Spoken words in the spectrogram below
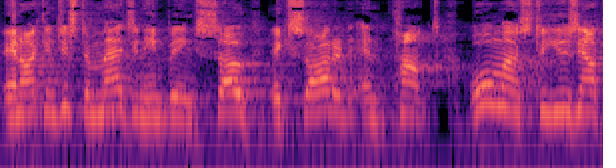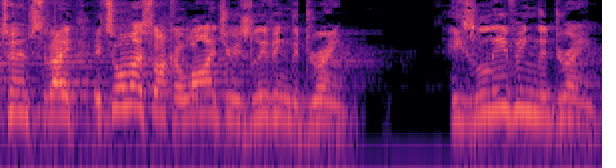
And I can just imagine him being so excited and pumped. Almost, to use our terms today, it's almost like Elijah is living the dream. He's living the dream.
